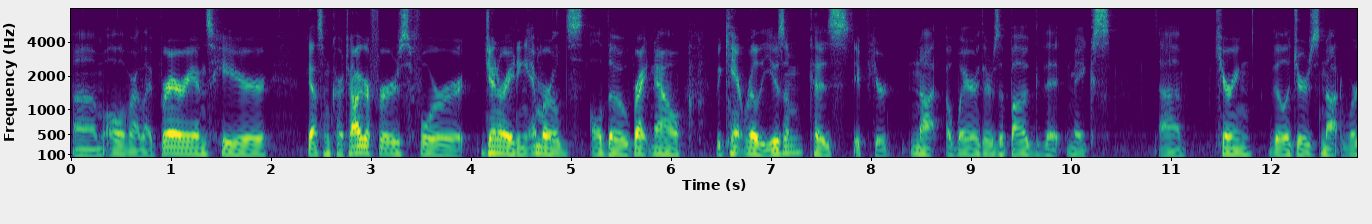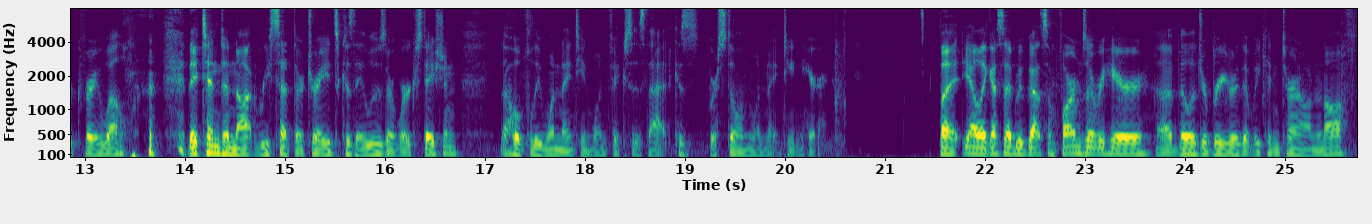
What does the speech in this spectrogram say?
Um, all of our librarians here. We got some cartographers for generating emeralds, although right now we can't really use them because if you're not aware, there's a bug that makes uh, curing villagers not work very well. they tend to not reset their trades because they lose their workstation. Hopefully 119.1 fixes that because we're still in 119 here. But yeah, like I said, we've got some farms over here, a villager breeder that we can turn on and off,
